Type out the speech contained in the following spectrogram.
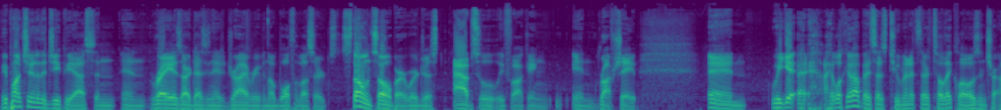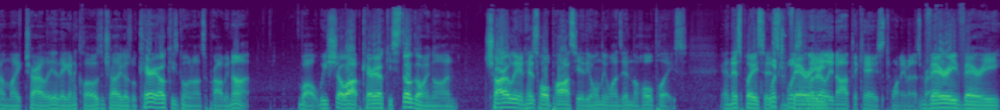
We punch it into the GPS, and and Ray is our designated driver. Even though both of us are stone sober, we're just absolutely fucking in rough shape. And we get, I look it up, and it says two minutes there till they close. And I'm like, Charlie, are they going to close? And Charlie goes, Well, karaoke's going on, so probably not. Well, we show up, karaoke's still going on. Charlie and his whole posse are the only ones in the whole place, and this place is which was very, literally not the case 20 minutes prior. very, very,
